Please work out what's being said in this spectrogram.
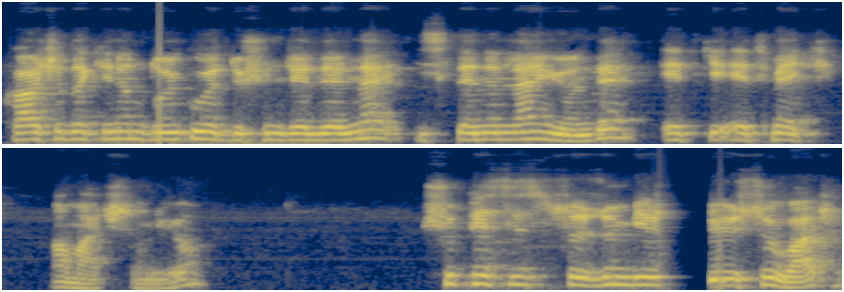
karşıdakinin duygu ve düşüncelerine istenilen yönde etki etmek amaçlanıyor. Şüphesiz sözün bir büyüsü var.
